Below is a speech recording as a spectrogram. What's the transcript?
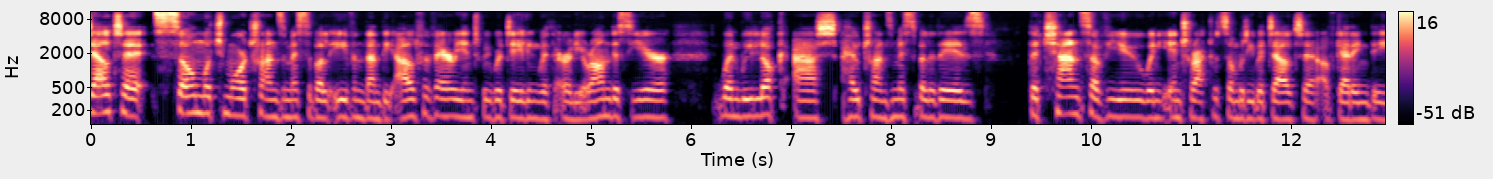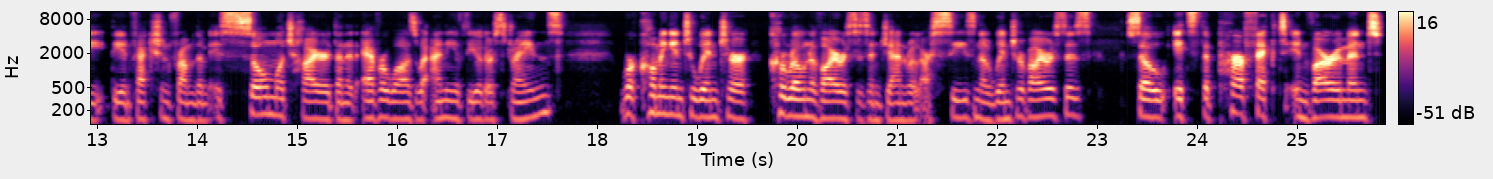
Delta so much more transmissible even than the Alpha variant we were dealing with earlier on this year. When we look at how transmissible it is, the chance of you when you interact with somebody with delta of getting the the infection from them is so much higher than it ever was with any of the other strains. We're coming into winter coronaviruses in general are seasonal winter viruses. So it's the perfect environment.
